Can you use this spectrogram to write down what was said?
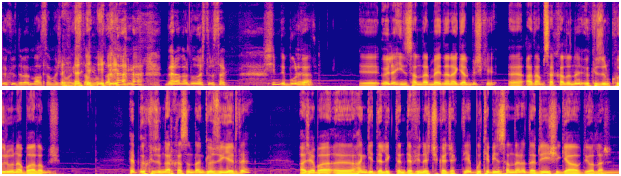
öküz de ben mi alsam hocam İstanbul'da beraber dolaştırırsak. Şimdi burada evet. e, öyle insanlar meydana gelmiş ki e, adam sakalını öküzün kuyruğuna bağlamış. Hep öküzün arkasından gözü yerde. Acaba e, hangi delikten define çıkacak diye bu tip insanlara da rişi gav diyorlar. Hmm.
